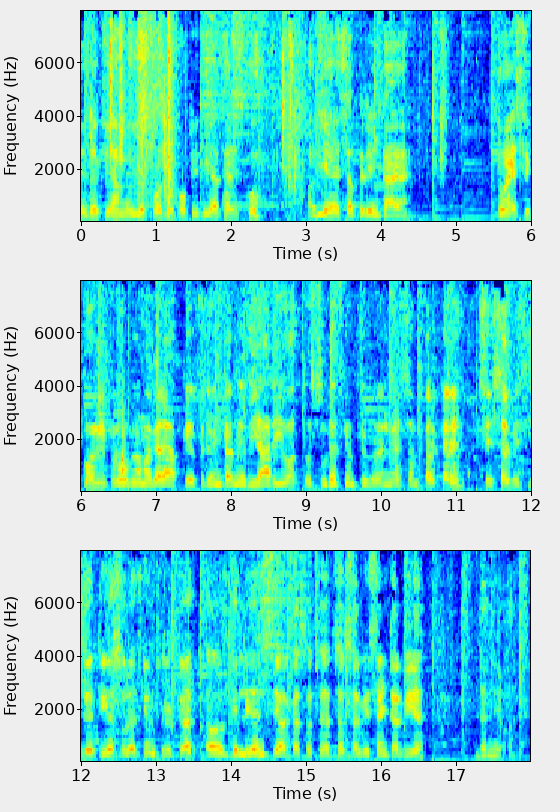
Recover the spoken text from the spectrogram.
ये देखिए, हमने ये फ़ोटो कॉपी दिया था इसको और ये ऐसा प्रिंट आया है। तो ऐसी कोई भी प्रॉब्लम अगर आपके प्रिंटर में भी आ रही हो तो सूरज कंप्यूटर में संपर्क करें। अच्छी सर्विस देती है सूरज कंप्यूटर और दिल्ली एनसीआर का सबसे अच्छा सर्विस सेंटर भी है। धन्यवाद।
